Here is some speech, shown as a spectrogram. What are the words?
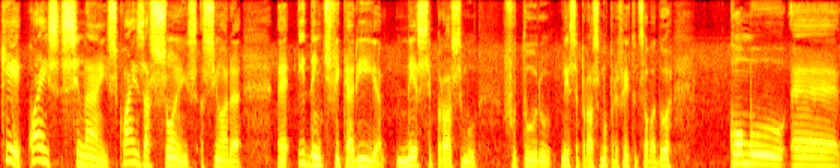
que, quais sinais, quais ações a senhora é, identificaria nesse próximo futuro, nesse próximo prefeito de Salvador, como, é,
